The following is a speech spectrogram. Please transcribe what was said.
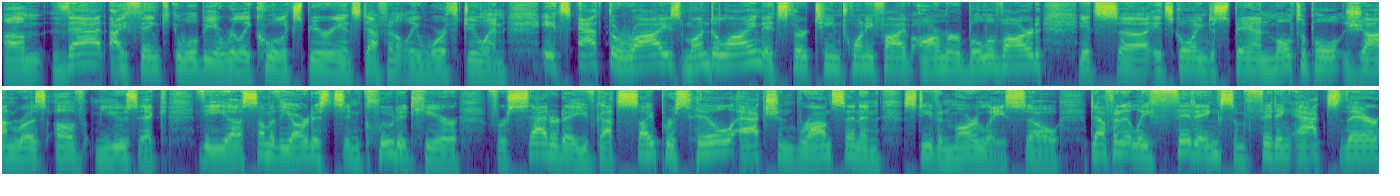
Um, that I think will be a really cool experience, definitely worth doing. It's at the Rise Mundelein. It's 1325 Armour Boulevard. It's uh, it's going to span multiple genres of music. The uh, some of the artists included here for Saturday, you've got Cypress Hill, Action Bronson, and Stephen Marley. So definitely fitting, some fitting acts there.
